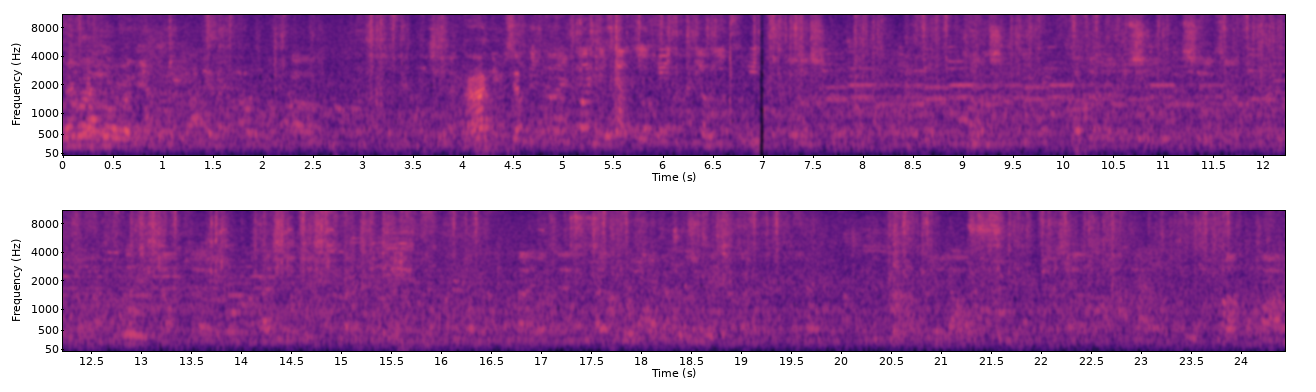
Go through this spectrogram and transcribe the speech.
没关系，没问题。大家你们先。说你想一句有一句。说的是默契，那这就是是这个嗯，然后我们在开始之前在那有些还有就是讲出去的也要之前沟通啊，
